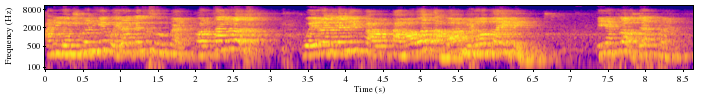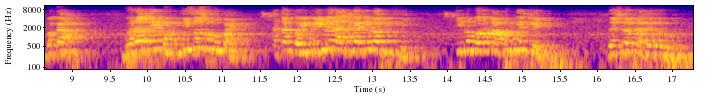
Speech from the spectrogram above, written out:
आणि लक्ष्मण हे वैराग्याचं स्वरूप आहे. अर्थातच वैराग्याने का कामावर ताबा मिळवता येते. हे यातलं अध्यात्म आहे. बघा भरत हे भक्तीचं स्वरूप आहे. आता कैकेयीने राजगादी की तिनं वर मागून घेतले दशरथ राजाजवळून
